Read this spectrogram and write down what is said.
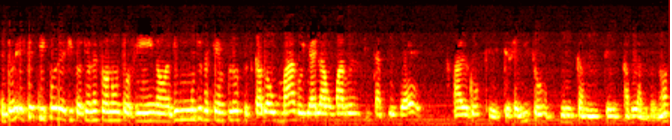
Entonces, este tipo de situaciones son un tocino, hay muchos ejemplos, pescado ahumado, ya el ahumado en sí también ya es algo que, que se hizo únicamente hablando, ¿no?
